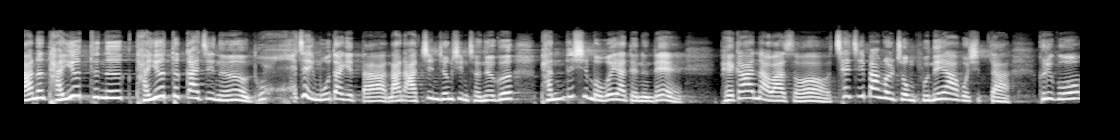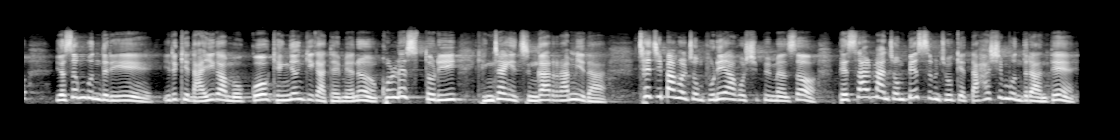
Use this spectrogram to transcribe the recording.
나는 다이어트는 다이어트까지는 도저히 못하겠다. 나는 아침, 점심, 저녁은 반드시 먹어야 되는데 배가 나와서 체지방을 좀 분해하고 싶다. 그리고 여성분들이 이렇게 나이가 먹고 갱년기가 되면은 콜레스테롤이 굉장히 증가를 합니다. 체지방을 좀 분해하고 싶으면서 뱃살만 좀 뺐으면 좋겠다 하신 분들한테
